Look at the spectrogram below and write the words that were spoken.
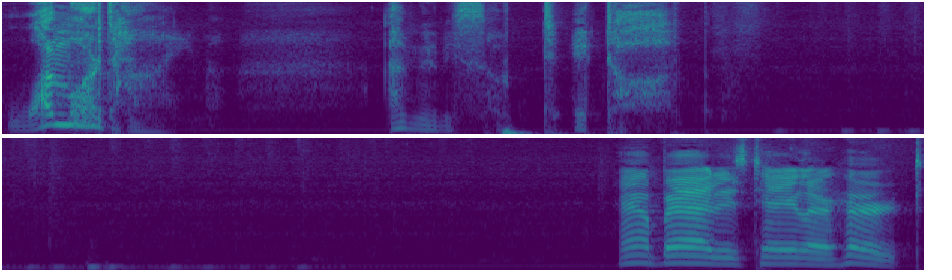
one more time, I'm gonna be so ticked off. How bad is Taylor hurt?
